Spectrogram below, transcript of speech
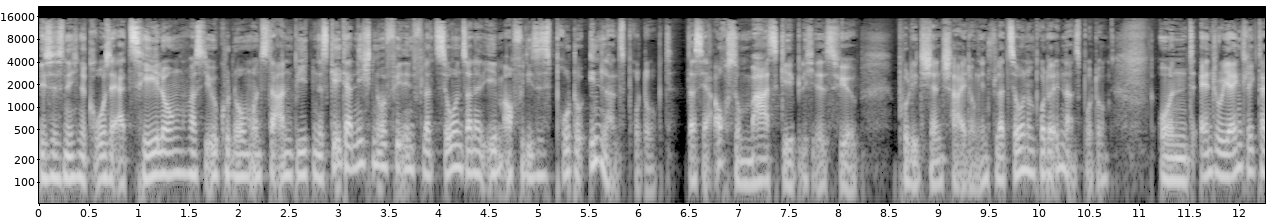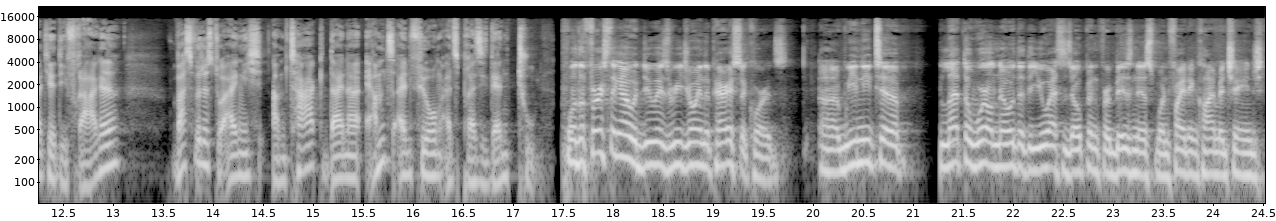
ist es nicht eine große Erzählung, was die Ökonomen uns da anbieten. Es gilt ja nicht nur für Inflation, sondern eben auch für dieses Bruttoinlandsprodukt, das ja auch so maßgeblich ist für politische Entscheidungen. Inflation und Bruttoinlandsprodukt. Und Andrew Yang kriegt halt hier die Frage, Was würdest du eigentlich am Tag deiner Amtseinführung als Präsident tun? Well, the first thing I would do is rejoin the Paris Accords. Uh, we need to let the world know that the U.S. is open for business when fighting climate change.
